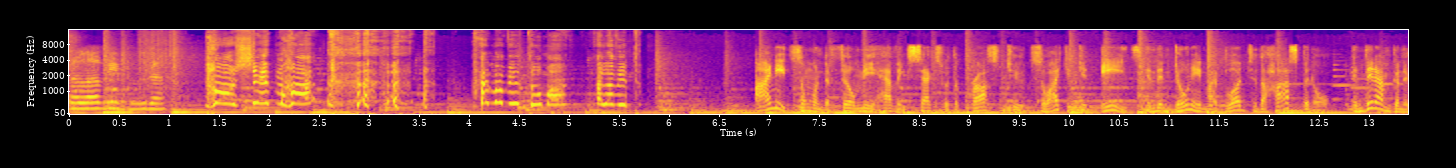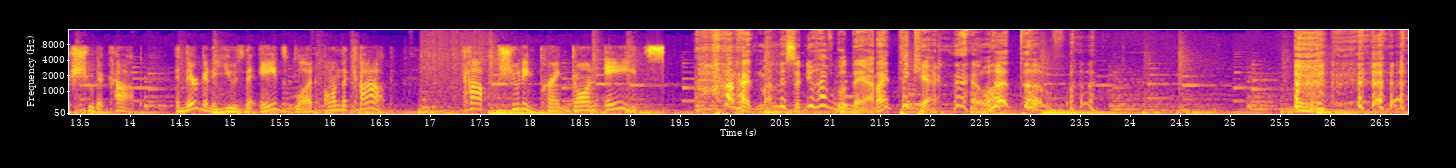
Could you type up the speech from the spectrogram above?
I love you, Buddha. Oh, shit, man. I love you too, man. I love you too. I need someone to film me having sex with a prostitute so I can get AIDS and then donate my blood to the hospital. And then I'm gonna shoot a cop. And they're gonna use the AIDS blood on the cop. Cop shooting prank gone AIDS. All right, man. Listen, you have a good day, all right? Take care. what the fuck?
